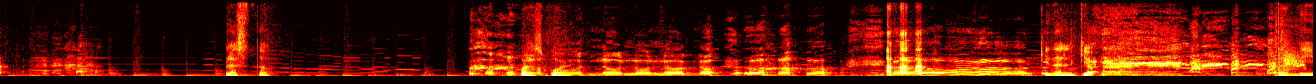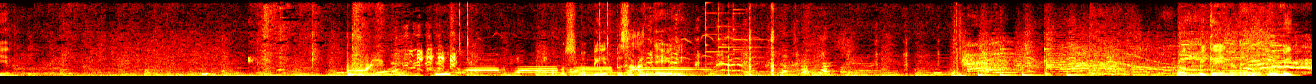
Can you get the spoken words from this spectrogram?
Plus to. Plus four. No, no, no, no. Kinalkyo. Sabi yun. Mas mabigat pa sa kanya yun eh. Magbigay ng ano, tubig.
